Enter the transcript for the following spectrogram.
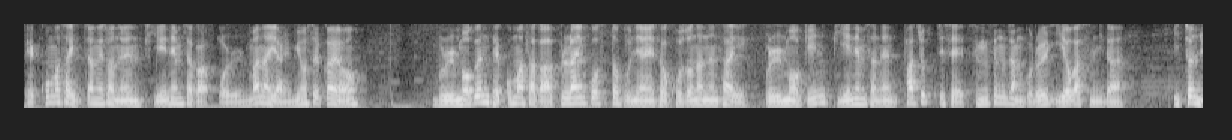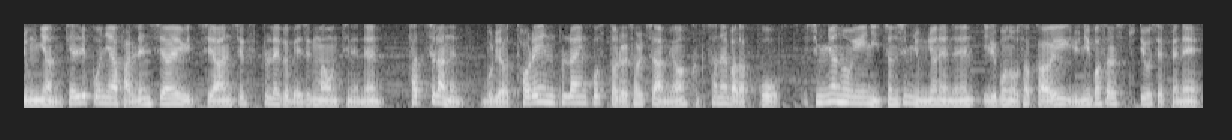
베코마사 입장에서는 B&M사가 얼마나 얄미웠을까요? 물먹은 베코마사가 flying coaster 분야에서 고전하는 사이 물먹인 B&M사는 파죽지세의 승승장구를 이어갔습니다. 2006년 캘리포니아 발렌시아에 위치한 식스플래그 매직 마운틴에는 타츠라는 무려 terrain flying coaster를 설치하며 극찬을 받았고 10년 후인 2016년에는 일본 오사카의 유니버설 스튜디오 재팬에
